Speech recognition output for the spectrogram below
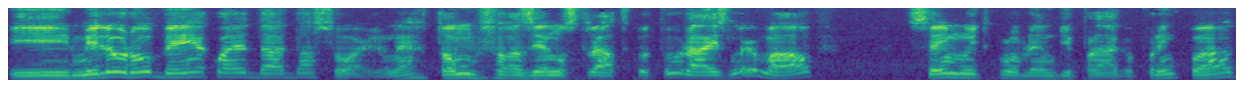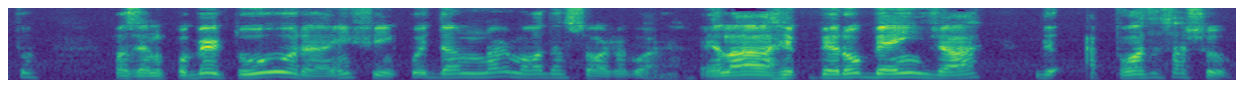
e melhorou bem a qualidade da soja, né? Estamos fazendo os tratos culturais normal, sem muito problema de praga por enquanto fazendo cobertura, enfim, cuidando normal da soja agora. Ela recuperou bem já após essa chuva.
